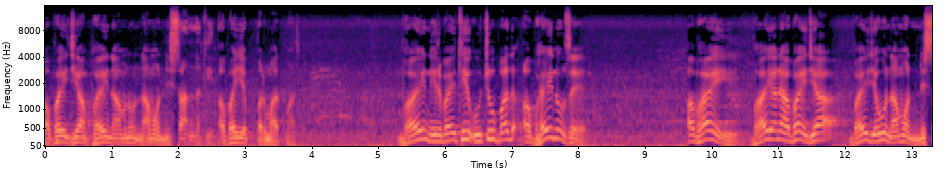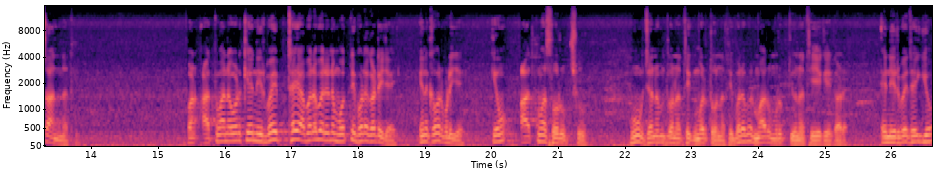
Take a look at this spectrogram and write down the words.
અભય જ્યાં ભય નામનું નામો નિશાન નથી. અભય એ પરમાત્મા છે. ભય નિર્ભયથી ઊંચું પદ અભયનું છે. અભય, ભય અને અભય જ્યાં ભય જેવું નામો નિશાન નથી. પણ આત્માને ઓળખે, નિર્ભય થયા બરાબર એને મોતની ફળે ઘટી જાય. એને ખબર પડી જાય કે હું આત્મા સ્વરૂપ છું. હું જન્મતો નથી, મરતો નથી. બરાબર? મારું મૃત્યુ નથી એક એકાળે એ નિર્ભય થઈ ગયો,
